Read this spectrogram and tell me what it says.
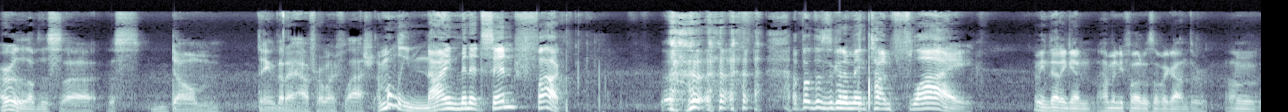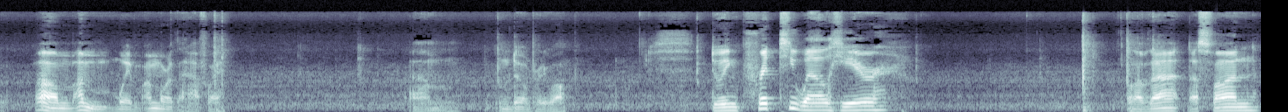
I really love this uh, this dome thing that I have for my flash. I'm only nine minutes in. Fuck. I thought this was gonna make time fly. I mean, then again, how many photos have I gotten through? Um, um I'm way, I'm more than halfway. Um, I'm doing pretty well. Doing pretty well here. Love that. That's fun.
